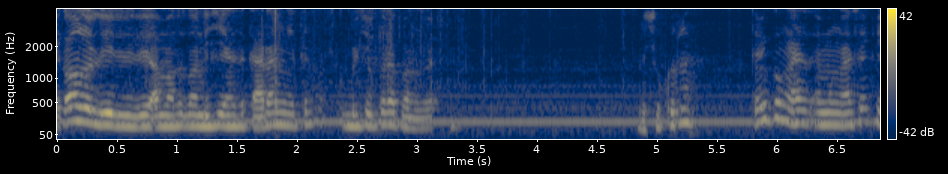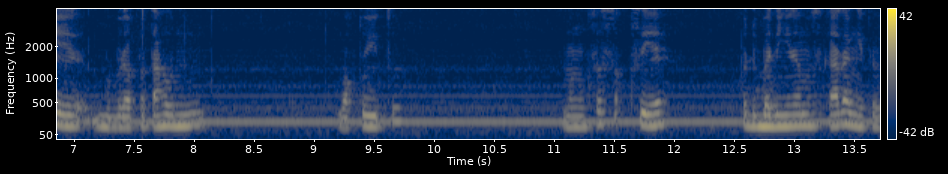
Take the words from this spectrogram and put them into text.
ya kalau di, di, di- sama kondisi yang sekarang itu bersyukur apa enggak? Bersyukur lah tapi gue ngerasa, emang ngerasa kayak beberapa tahun waktu itu emang sesek sih ya kalau dibandingin sama sekarang gitu.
